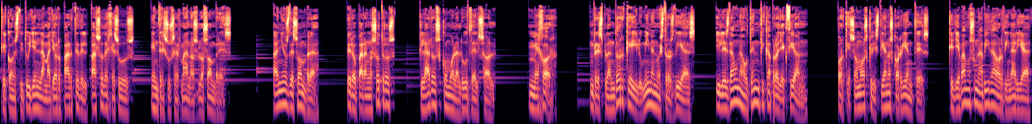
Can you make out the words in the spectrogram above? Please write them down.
que constituyen la mayor parte del paso de Jesús entre sus hermanos los hombres. Años de sombra, pero para nosotros claros como la luz del sol. Mejor, resplandor que ilumina nuestros días y les da una auténtica proyección, porque somos cristianos corrientes, que llevamos una vida ordinaria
